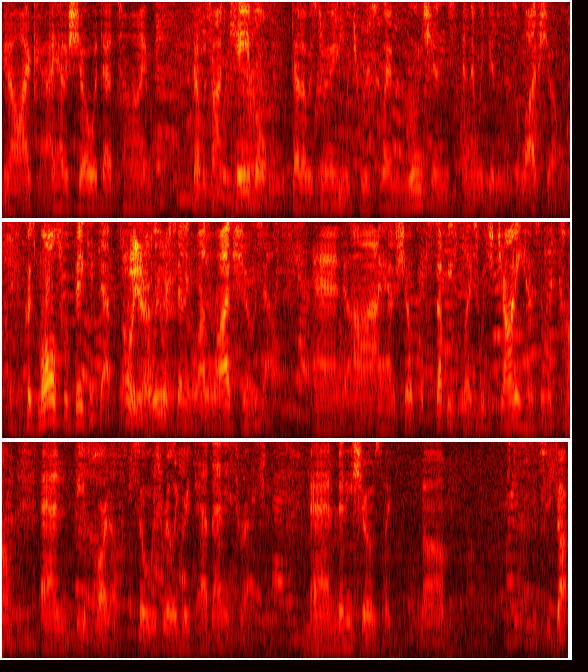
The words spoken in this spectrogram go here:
You know, I, I had a show at that time that was on cable that I was doing, which was Land of the Moonshins, and then we did it as a live show. Because malls were big at that point, Oh, yeah, so we were sending a lot of live shows out. And uh, I had a show called Stuffy's Place, which Johnny Henson would come and be a part of. So it was really great to have that interaction. And many shows like um, let's see, Doc,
